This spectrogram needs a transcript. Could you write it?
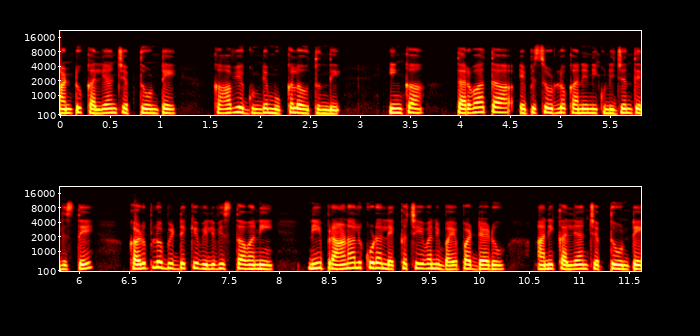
అంటూ కళ్యాణ్ చెప్తూ ఉంటే కావ్య గుండె ముక్కలవుతుంది. ఇంకా తర్వాత ఎపిసోడ్లో కాని నీకు నిజం తెలిస్తే కడుపులో బిడ్డకి విలువిస్తావని నీ ప్రాణాలు కూడా లెక్క చేయవని భయపడ్డాడు అని కళ్యాణ్ చెప్తూ ఉంటే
